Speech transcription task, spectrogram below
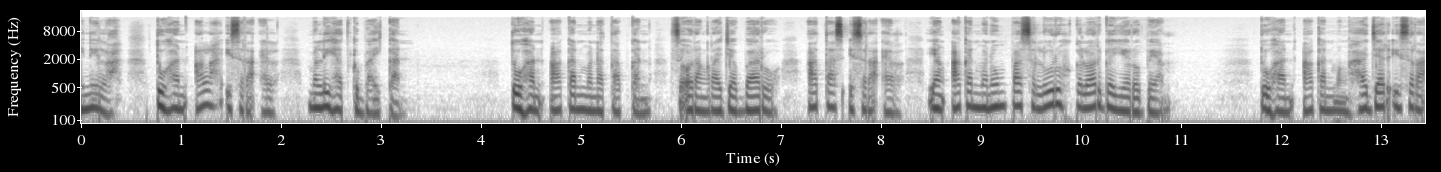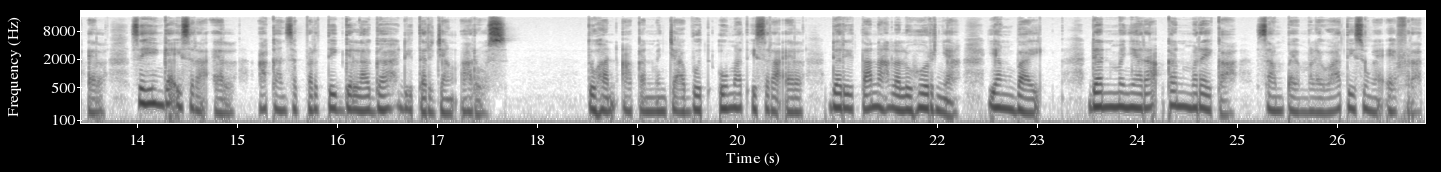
inilah Tuhan Allah Israel melihat kebaikan. Tuhan akan menetapkan seorang raja baru atas Israel yang akan menumpas seluruh keluarga Yerobeam Tuhan akan menghajar Israel sehingga Israel akan seperti gelagah diterjang arus. Tuhan akan mencabut umat Israel dari tanah leluhurnya yang baik dan menyerahkan mereka sampai melewati sungai Efrat.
